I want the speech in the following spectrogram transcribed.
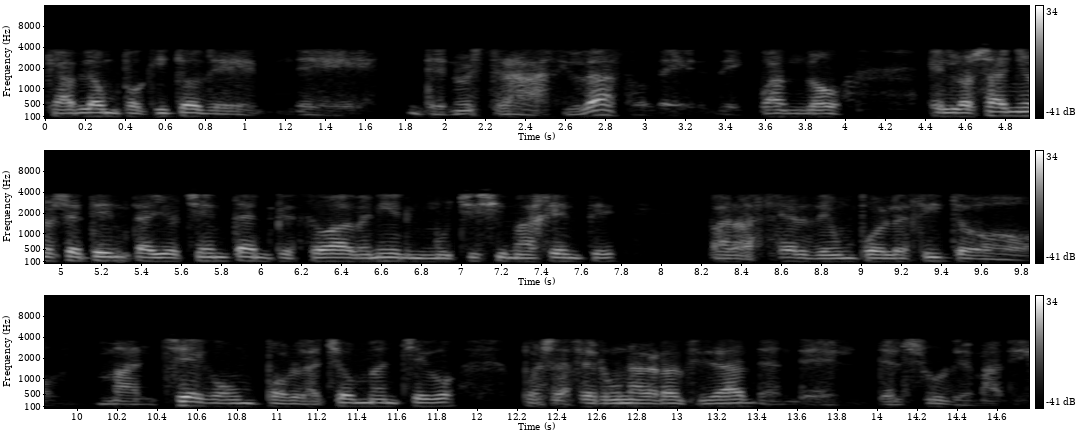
que habla un poquito de, nuestra ciudad, o de, de cuando en los años 70 y 80 empezó a venir muchísima gente para hacer de un pueblecito manchego, un poblachón manchego, pues hacer una gran ciudad del sur de Madrid.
